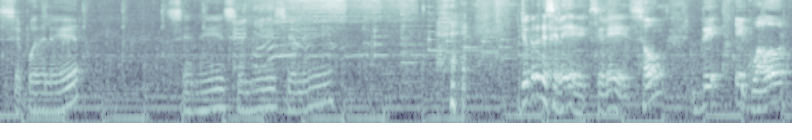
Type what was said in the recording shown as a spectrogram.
se puede leer. Se lee, se lee, se lee. Yo creo que se lee, se lee. Son de Ecuador.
